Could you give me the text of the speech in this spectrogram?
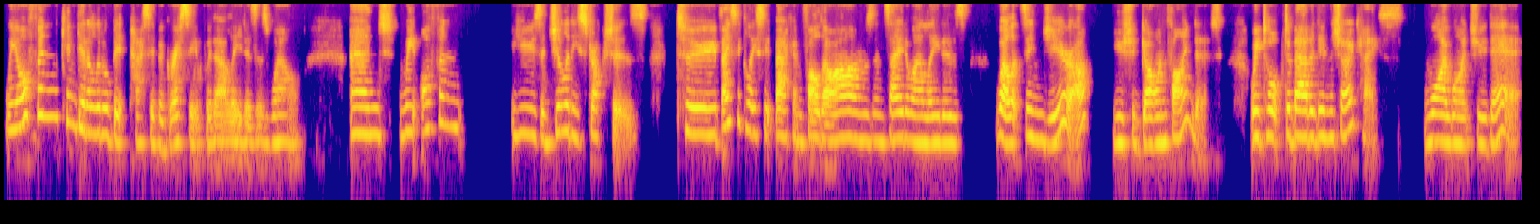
we often can get a little bit passive aggressive with our leaders as well. And we often use agility structures to basically sit back and fold our arms and say to our leaders, well, it's in JIRA, you should go and find it. We talked about it in the showcase. Why weren't you there?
